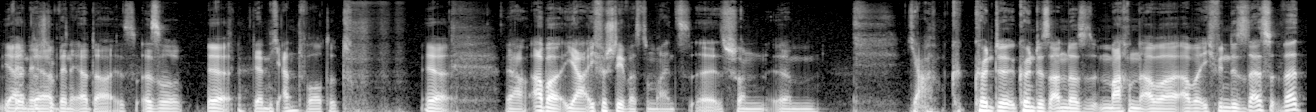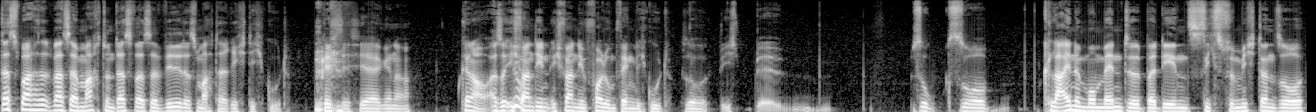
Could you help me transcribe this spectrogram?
Ja, wenn, er, wenn er da ist. Also, Ja, der nicht antwortet. ja. Ja, aber ja, ich verstehe, was du meinst. Äh, ist schon, ähm, ja, könnte, könnte es anders machen, aber, aber ich finde, das, das, was er macht und das, was er will, das macht er richtig gut. Richtig, ja, genau. Genau, also ich Jo. fand ihn, ich fand ihn vollumfänglich gut. So, ich, äh, so, so kleine Momente, bei denen es sich für mich dann so,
